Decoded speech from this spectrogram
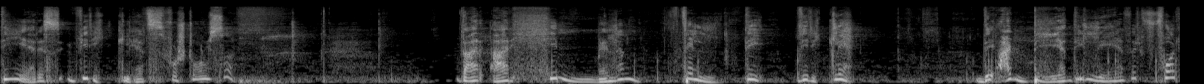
Deres virkelighetsforståelse Der er himmelen veldig virkelig. Det er det de lever for.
